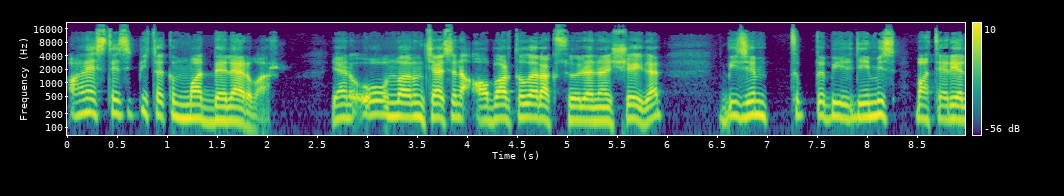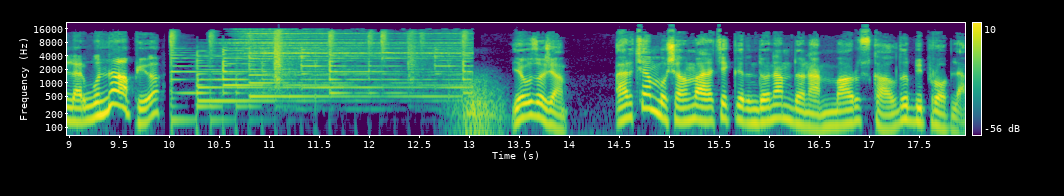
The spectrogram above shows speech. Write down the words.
anestezik bir takım maddeler var. Yani onların içerisine abartılarak söylenen şeyler bizim tıpta bildiğimiz materyaller. Bu ne yapıyor? Yavuz Hocam, erken boşanma erkeklerin dönem dönem maruz kaldığı bir problem.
